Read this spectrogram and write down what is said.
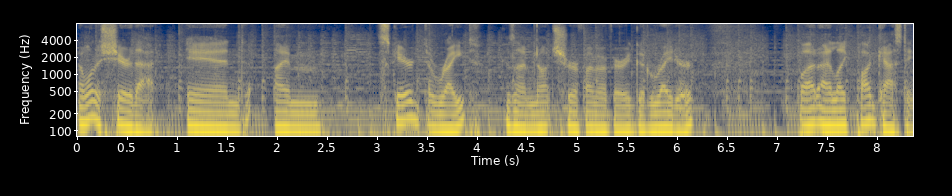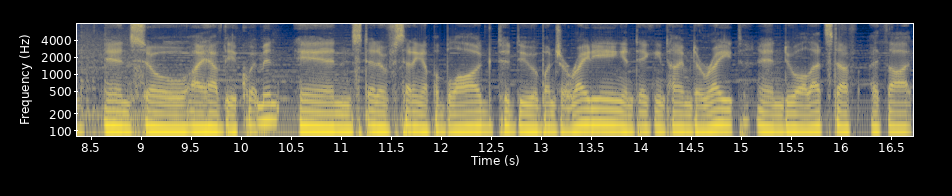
I want to share that. And I'm scared to write because I'm not sure if I'm a very good writer. But I like podcasting. And so I have the equipment. And instead of setting up a blog to do a bunch of writing and taking time to write and do all that stuff, I thought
